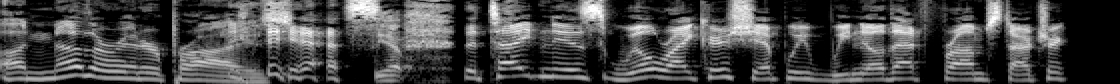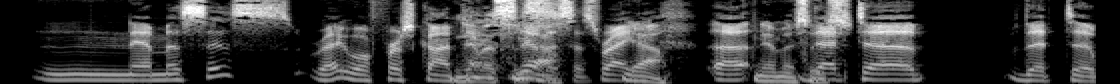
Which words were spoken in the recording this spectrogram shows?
another Enterprise. yes. Yep. The Titan is Will Riker's ship. We we know that from Star Trek Nemesis, right? Well, First Contact. Nemesis. Nemesis, right? Yeah. Uh, Nemesis. That uh, that uh,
